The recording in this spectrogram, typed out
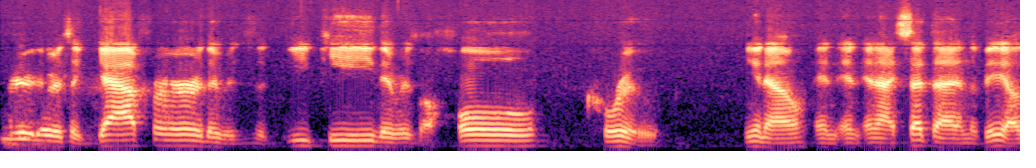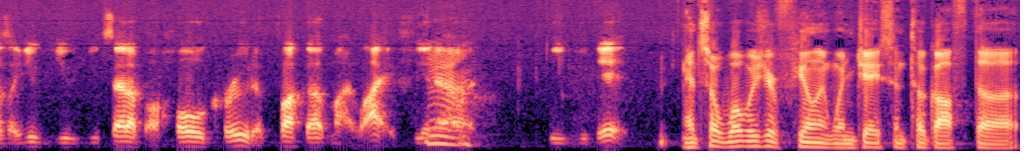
there was a gaffer, there was an EP, there was a whole crew, you know. And, and, and I said that in the video. I was like, you, you, you set up a whole crew to fuck up my life, you know. Yeah. You, you did. And so, what was your feeling when Jason took off the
